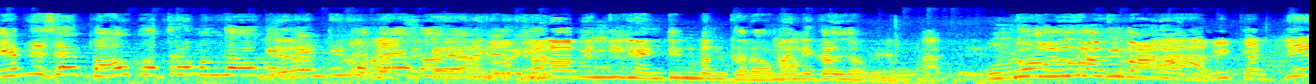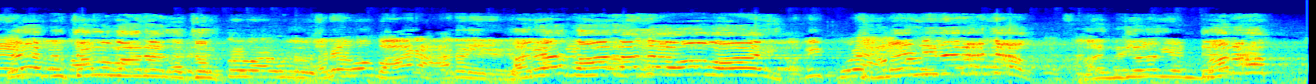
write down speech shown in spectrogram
એમને સાહેબ ભાવ પત્ર મંગાવો કે કેન્ટીન में क्या भाव है सर आप इनकी कैंटीन बंद कराओ मैं निकल जाऊंगा उनको बोल दो अभी बाहर आ जाओ करते हैं चलो बाहर आ जाओ चलो अरे वो बाहर आ रहे हैं अरे बाहर आ जाओ भाई मैं नहीं आ जाओ बाहर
